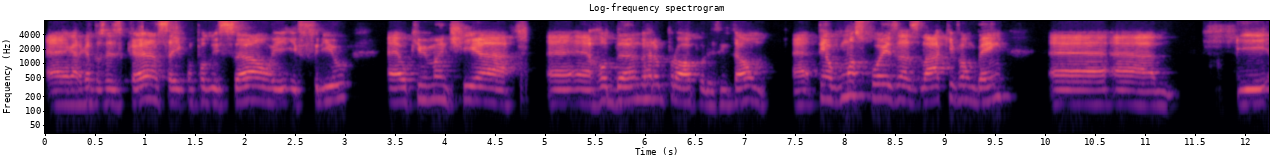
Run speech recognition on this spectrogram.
é, a garganta às vezes cansa, e com poluição e, e frio, é, o que me mantia é, é, rodando era o própolis. Então, é, tem algumas coisas lá que vão bem é, e,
